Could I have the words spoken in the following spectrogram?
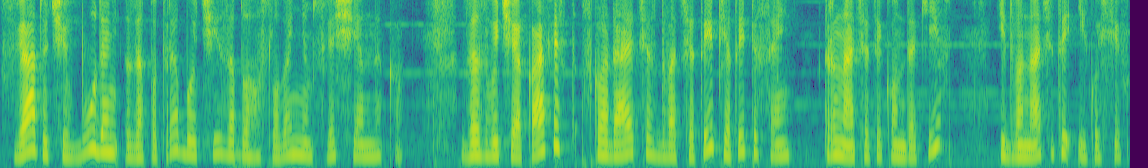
в свято чи в будень, за потребою чи за благословенням священника. Зазвичай акафіст складається з 25 пісень, 13 кондаків і 12 ікосів.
